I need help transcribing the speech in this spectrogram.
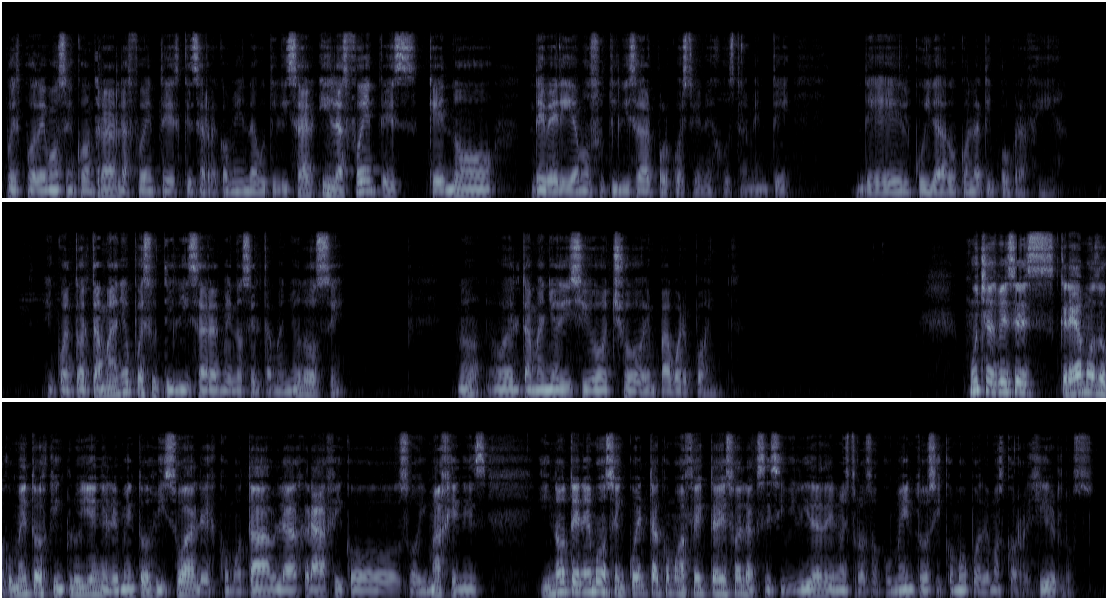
pues podemos encontrar las fuentes que se recomienda utilizar y las fuentes que no deberíamos utilizar por cuestiones justamente del cuidado con la tipografía. En cuanto al tamaño, pues utilizar al menos el tamaño 12 o el tamaño 18 en PowerPoint. Muchas veces creamos documentos que incluyen elementos visuales como tablas, gráficos o imágenes y no tenemos en cuenta cómo afecta eso a la accesibilidad de nuestros documentos y cómo podemos corregirlos.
